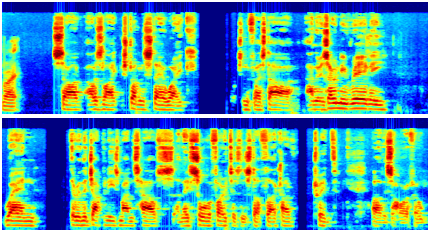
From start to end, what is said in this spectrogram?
Right. So I, I was like struggling to stay awake watching the first hour, and it was only really when they were in the Japanese man's house and they saw the photos and stuff that I kind of twigged, "Oh, this is a horror film."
